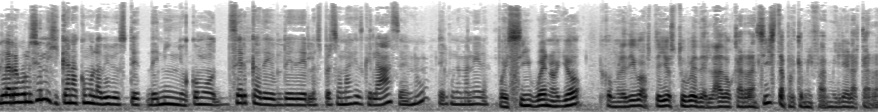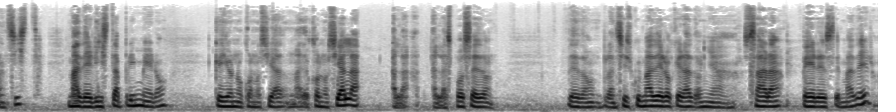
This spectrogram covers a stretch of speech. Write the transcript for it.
La Revolución Mexicana, ¿cómo la vive usted de niño? Como cerca de, los personajes que la hacen, ¿no? De alguna manera. Pues sí, bueno, yo, como le digo a usted, yo estuve del lado carrancista, porque mi familia era carrancista. Maderista primero, que yo no conocía, conocía a la, a la, a la esposa de don, de don Francisco y Madero, que era doña Sara Pérez de Madero.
